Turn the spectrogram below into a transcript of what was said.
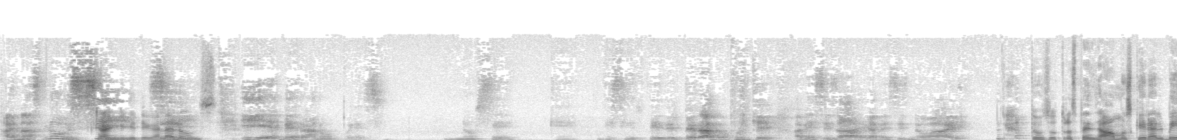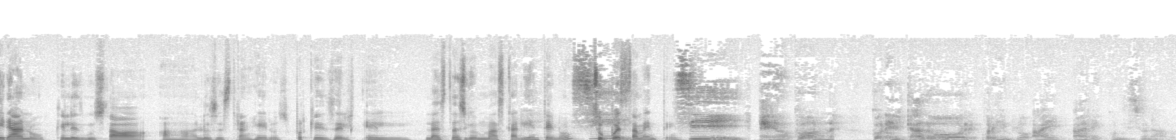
hay más luz. Sí, que llega la luz. Y el verano, pues, no sé qué decirte del verano, porque a veces hay, a veces no hay. Nosotros pensábamos que era el verano que les gustaba a los extranjeros, porque es el, la estación más caliente, ¿no? Supuestamente. Sí, pero con, con el calor, por ejemplo, hay aire acondicionado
